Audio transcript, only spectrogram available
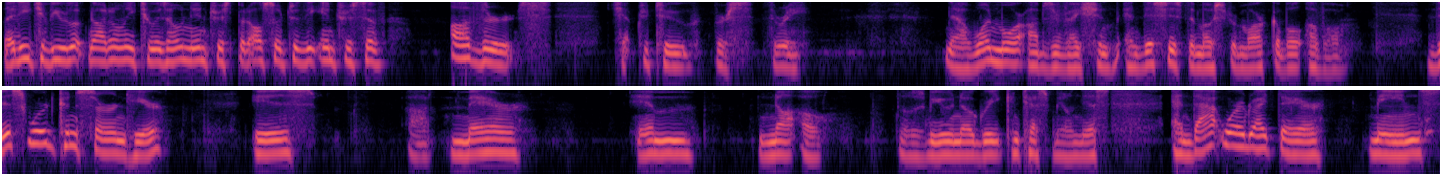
Let each of you look not only to his own interest, but also to the interests of others chapter 2, verse 3. Now, one more observation, and this is the most remarkable of all. This word concerned here is uh, mer nao. Those of you who know Greek can test me on this. And that word right there means,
